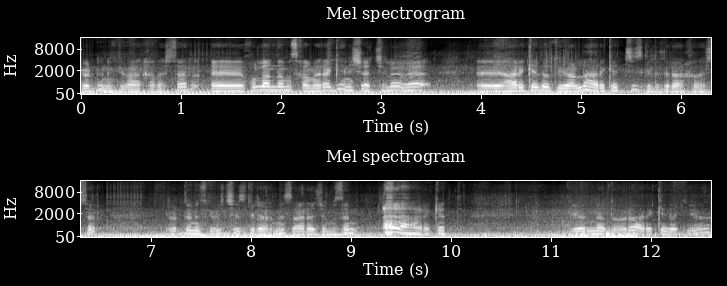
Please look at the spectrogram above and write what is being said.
Gördüğünüz gibi arkadaşlar e, kullandığımız kamera geniş açılı ve e, harekete duyarlı hareket çizgilidir arkadaşlar. Gördüğünüz gibi çizgilerimiz aracımızın hareket yönüne doğru hareket ediyor.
